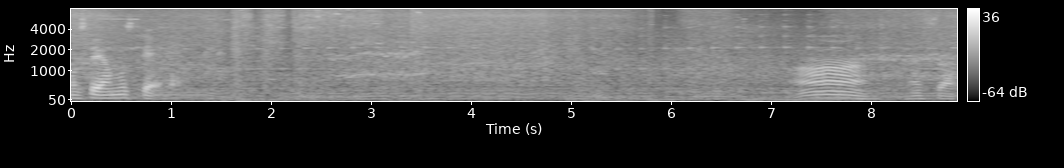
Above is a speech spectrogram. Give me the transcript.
Almost there, almost there. Ah, that's up.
